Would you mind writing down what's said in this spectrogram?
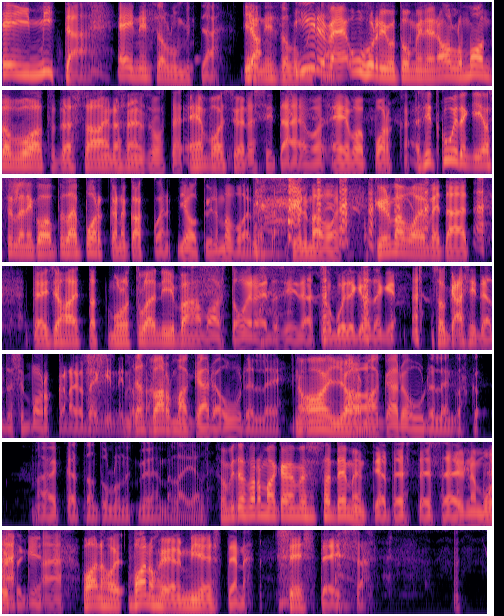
Ei mitään. Ei niissä ollut mitään. Ei Ja niissä ollut hirveä uhriutuminen ollut monta vuotta tässä aina sen suhteen. En voi syödä sitä, ei voi, ei voi porkkana. Ja sitten kuitenkin, jos sillä niinku on jotain porkkana kakkoa, niin joo, kyllä mä voin vetää. Kyllä mä voin, kyllä mä voin vetää, että et ei se haittaa, että mulle tulee niin vähän vasta oireita siitä, että se on kuitenkin jotenkin, se on käsitelty se porkkana jotenkin. Niin Pitäisi tota. varmaan käydä uudelleen. No ai jaa. Varmaan käydä uudelleen, koska mä veikkaan, että on tullut nyt myöhemmällä iällä. Se on pitäisi varmaan käydä myös jossain dementiatesteissä ja ynnä muissakin vanho, vanhojen miesten testeissä.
